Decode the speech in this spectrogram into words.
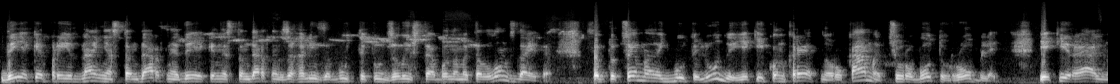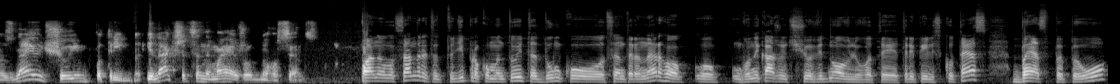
деяке приєднання стандартне, деяке нестандартне, взагалі забудьте тут, залиште або на металолом здайте. Тобто, це мають бути люди, які конкретно руками цю роботу роблять, які реально знають, що їм потрібно. Інакше це не має жодного сенсу. Пане Олександре, то тоді прокоментуйте думку Центренерго. Вони кажуть, що відновлювати Трипільську ТЕС без ППО.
